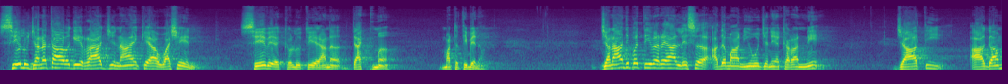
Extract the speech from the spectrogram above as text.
සියලු ජනතාවගේ රාජ්‍ය නායකයා වශයෙන් සේවය කළුතිය යන දැක්ම මට තිබෙනවා. ජනාධිපතිවරයා ලෙස අදමා නියෝජනය කරන්නේ ජාති ආගම්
